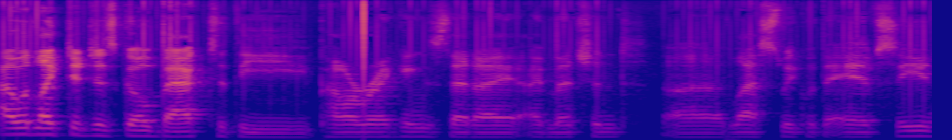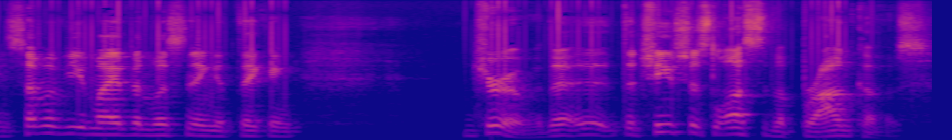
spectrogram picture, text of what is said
I would like to just go back to the power rankings that I, I mentioned uh, last week with the AFC, and some of you might have been listening and thinking, Drew, the the Chiefs just lost to the Broncos.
